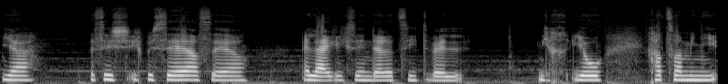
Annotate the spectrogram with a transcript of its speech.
ja, es ist, ich bin sehr, sehr alleine in dieser Zeit, weil ich, ja, ich habe zwar meine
